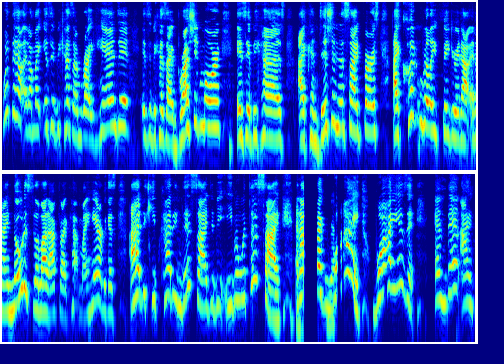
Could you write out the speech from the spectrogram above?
what the hell? And I'm like, is it because I'm right-handed? Is it because I brush it more? Is it because I condition this side first? I couldn't really figure it out. And I noticed it a lot after I cut my hair because I had to keep cutting this side to be even with this side. And I like, Yeah. why? Why is it? And then I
